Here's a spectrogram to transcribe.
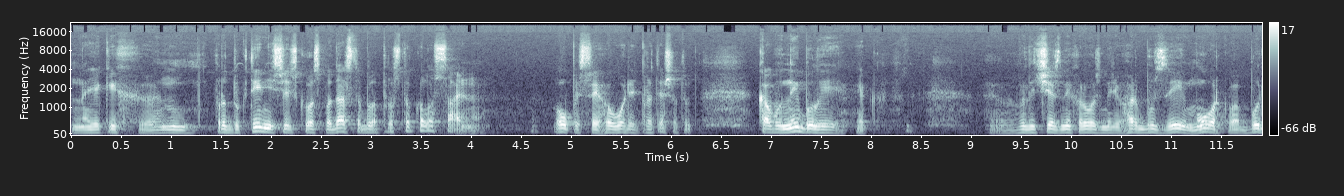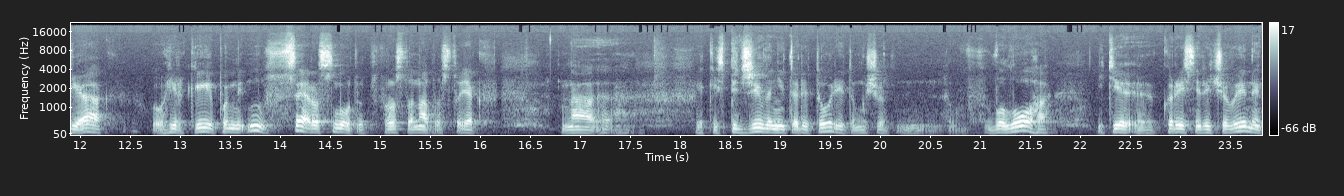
на яких ну, продуктивність сільського господарства була просто колосальна. Описи говорять про те, що тут кавуни були як е, величезних розмірів, гарбузи, морква, буряк, огірки, помі... ну, все росло тут просто-напросто як на е, якійсь підживленій території, тому що волога і ті е, корисні речовини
